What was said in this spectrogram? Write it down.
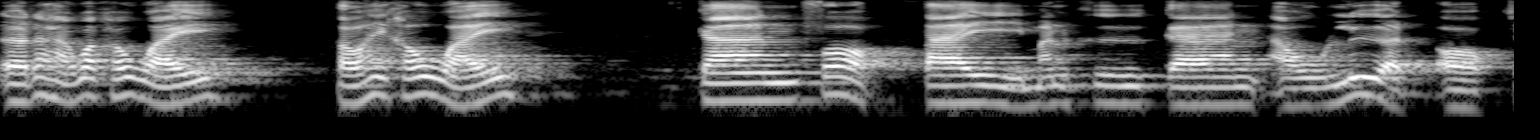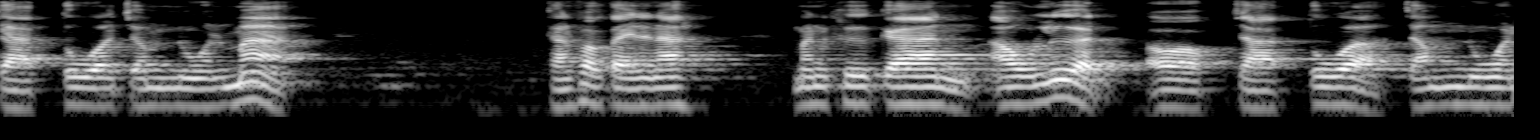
เออถ้าหากว่าเขาไหว ต่อให้เขาไหว การฟอกไตมันคือการเอาเลือดออกจากตัวจำนวนมาก การฟอกไตเนยนะ มันคือการเอาเลือดออกจากตัวจำนวน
